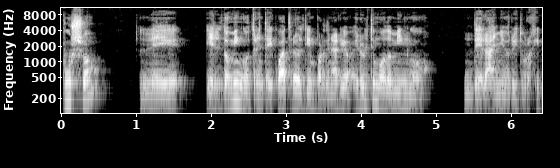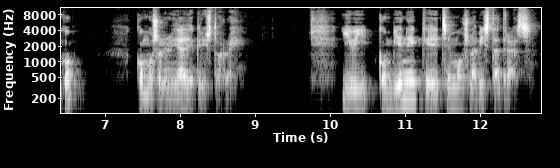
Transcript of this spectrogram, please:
puso el domingo 34 del tiempo ordinario, el último domingo del año litúrgico, como solemnidad de Cristo Rey. Y conviene que echemos la vista atrás.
